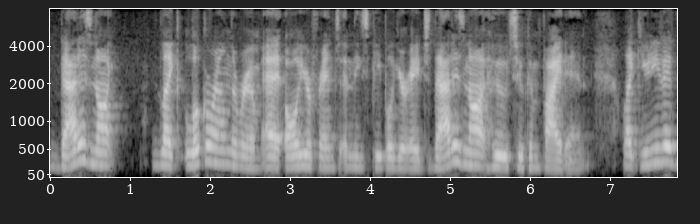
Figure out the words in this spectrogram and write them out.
"That is not like look around the room at all your friends and these people your age. That is not who to confide in. Like you need to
